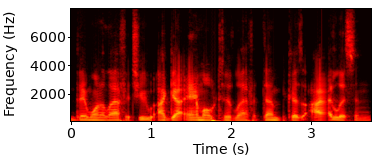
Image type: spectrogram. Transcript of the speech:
they want to laugh at you. I got ammo to laugh at them because I listened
